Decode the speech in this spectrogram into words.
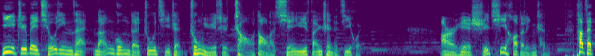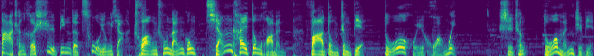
一直被囚禁在南宫的朱祁镇，终于是找到了咸鱼翻身的机会。二月十七号的凌晨，他在大臣和士兵的簇拥下闯出南宫，强开东华门，发动政变，夺回皇位，史称夺门之变。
